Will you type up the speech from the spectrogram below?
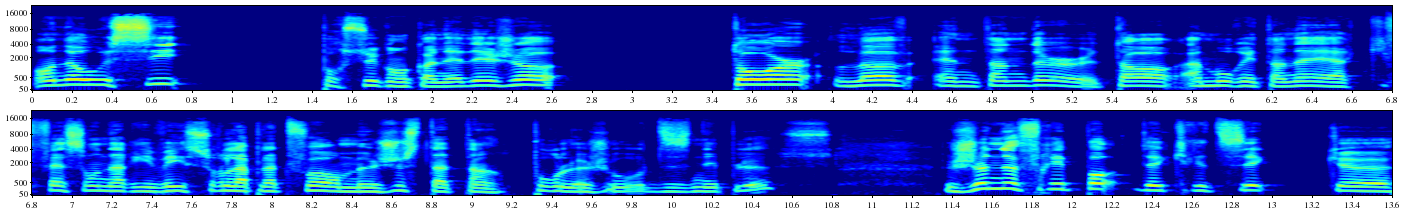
On a aussi, pour ceux qu'on connaît déjà, Thor Love and Thunder, Thor Amour et Tonnerre, qui fait son arrivée sur la plateforme juste à temps pour le jour Disney ⁇ Je ne ferai pas de critique euh,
